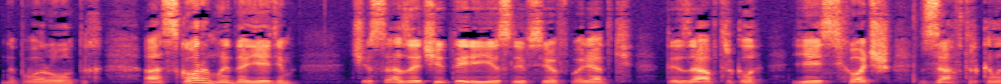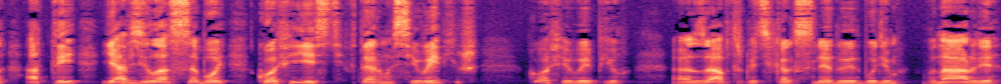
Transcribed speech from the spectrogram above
на поворотах. «А скоро мы доедем? Часа за четыре, если все в порядке. Ты завтракала? Есть хочешь? Завтракала. А ты? Я взяла с собой. Кофе есть в термосе. Выпьешь? Кофе выпью. А завтракать как следует будем в Нарве.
